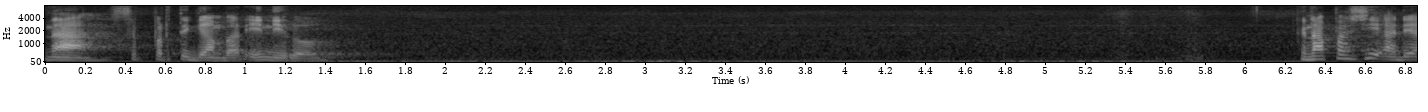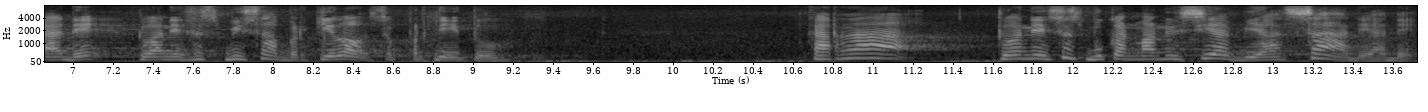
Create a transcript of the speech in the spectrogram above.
Nah, seperti gambar ini loh. Kenapa sih adik-adik Tuhan Yesus bisa berkilau seperti itu? Karena Tuhan Yesus bukan manusia biasa adik-adik.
